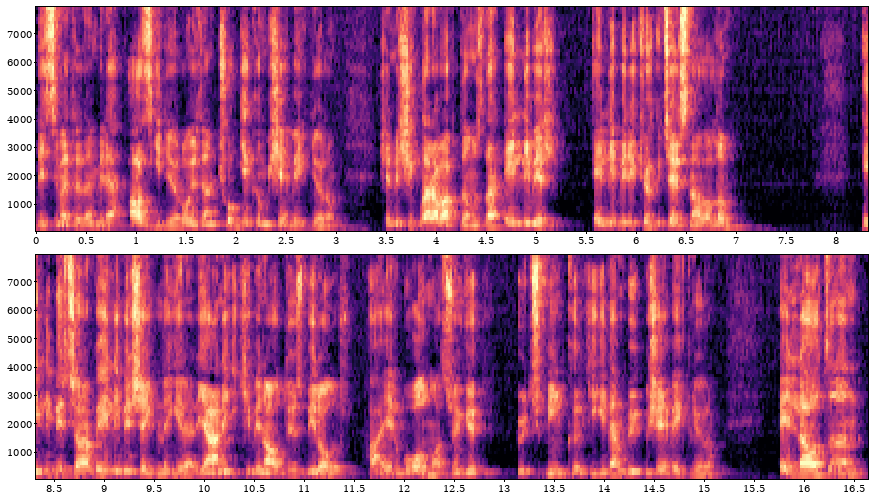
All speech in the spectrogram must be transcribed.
desimetreden bile az gidiyor. O yüzden çok yakın bir şey bekliyorum. Şimdi şıklara baktığımızda 51. 51'i kök içerisine alalım. 51 çarpı 51 şeklinde girer. Yani 2601 olur. Hayır bu olmaz. Çünkü 3042'den büyük bir şey bekliyorum. 56'nın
